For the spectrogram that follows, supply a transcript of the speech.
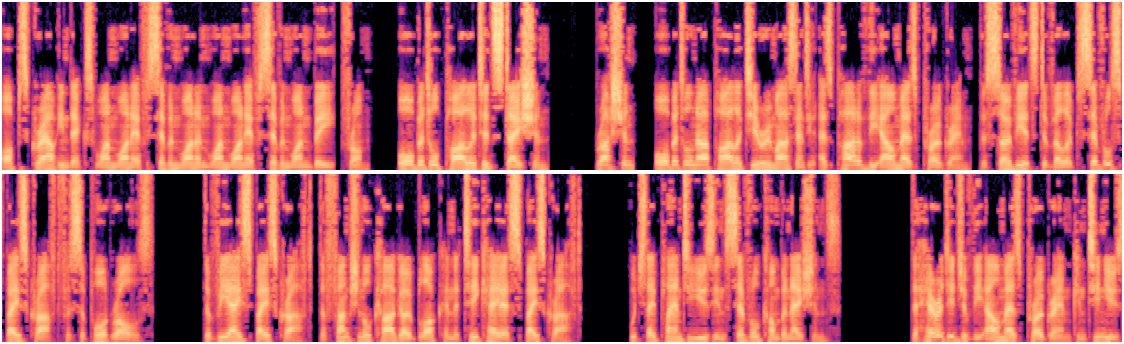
OPS Grau Index 11F71 and 11F71b, from orbital piloted station Russian, Orbitalna pilotirumastantia As part of the Almaz program, the Soviets developed several spacecraft for support roles, the VA spacecraft, the Functional Cargo Block and the TKS spacecraft which they plan to use in several combinations. The heritage of the Almaz program continues,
